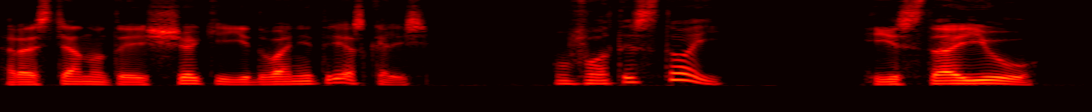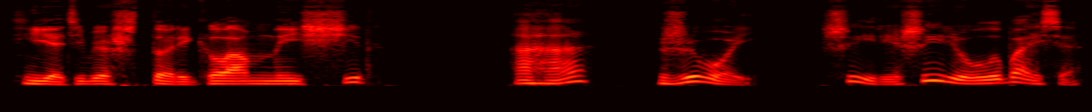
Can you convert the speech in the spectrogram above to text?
Растянутые щеки едва не трескались. «Вот и стой!» «И стою! Я тебе что, рекламный щит?» «Ага, живой. Шире, шире улыбайся!»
